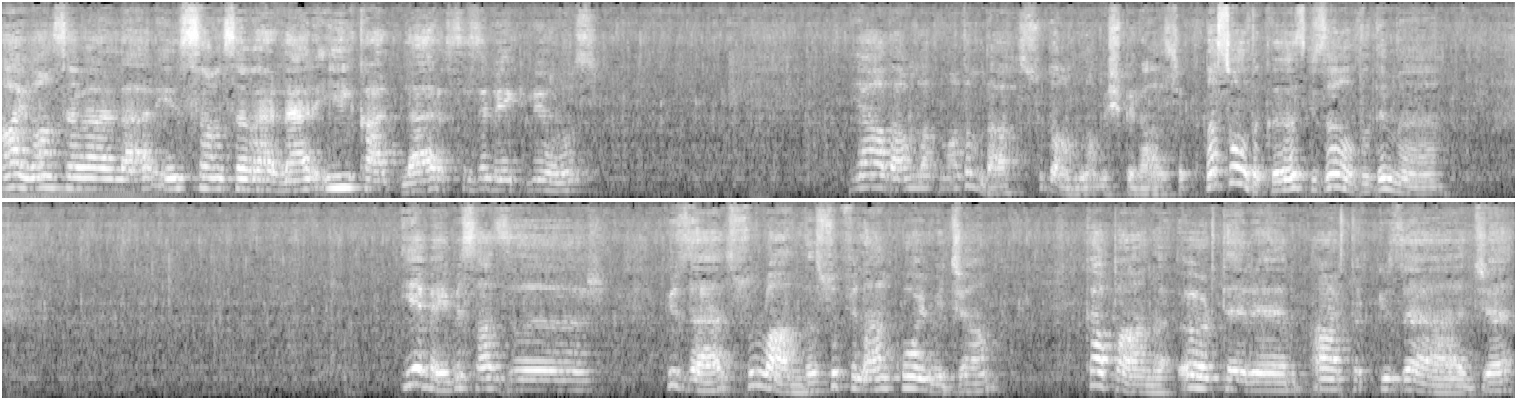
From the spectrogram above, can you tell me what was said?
hayvan severler, insan severler, iyi kalpler sizi bekliyoruz. Yağ damlatmadım da su damlamış birazcık. Nasıl oldu kız? Güzel oldu değil mi? Yemeğimiz hazır. Güzel sulandı. Su falan koymayacağım. Kapağını örterim. Artık güzelce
